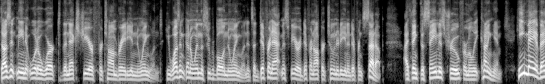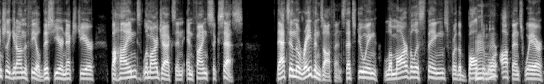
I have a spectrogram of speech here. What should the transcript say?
doesn't mean it would have worked the next year for Tom Brady in New England. He wasn't going to win the Super Bowl in New England. It's a different atmosphere, a different opportunity, and a different setup. I think the same is true for Malik Cunningham. He may eventually get on the field this year, next year, behind Lamar Jackson and find success. That's in the Ravens offense. That's doing marvelous things for the Baltimore mm-hmm. offense where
